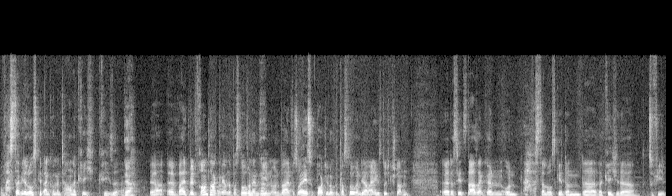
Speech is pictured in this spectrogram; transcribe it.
Was da wieder losgeht an Kommentaren, da kriege ich Krise. Ja. Ja, äh, halt Weltfrauentag und wir haben eine Pastorin in Wien und war einfach so, hey, support your local Pastorin, die haben einiges durchgestanden, äh, dass sie jetzt da sein können und ach, was da losgeht, dann da, da kriege ich wieder zu viel.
